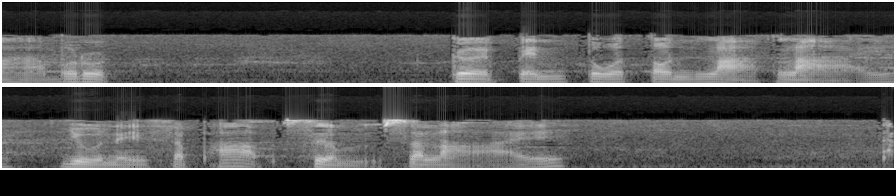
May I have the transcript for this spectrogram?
มหาบุรุษ เกิดเป็นตัวตนหลากหลายอยู่ในสภาพเสื่อมสลาย ท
